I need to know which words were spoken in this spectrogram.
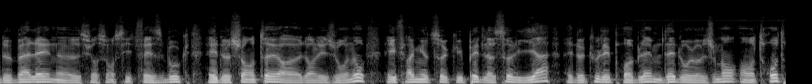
de baleines sur son site Facebook et de chanteurs dans les journaux, il ferait mieux de s'occuper de la Solia et de tous les problèmes problème d'aide au logement, entre autres,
